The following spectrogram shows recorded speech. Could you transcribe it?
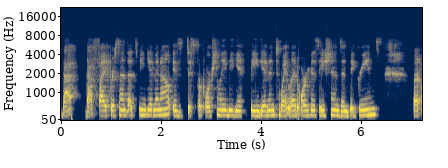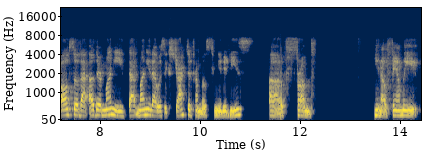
that that 5% that's being given out is disproportionately being, being given to white led organizations and big greens. But also that other money that money that was extracted from those communities uh, from you know family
